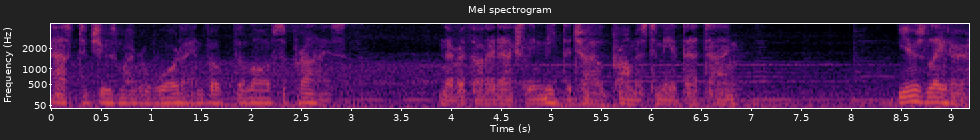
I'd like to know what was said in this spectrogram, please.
Asked to choose my reward, I invoked the law of surprise. Never thought I'd actually meet the child promised to me at that time. Years later,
